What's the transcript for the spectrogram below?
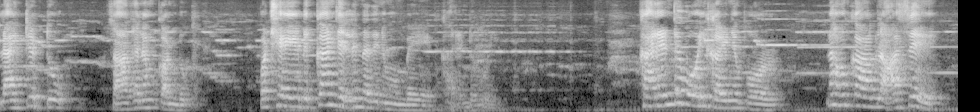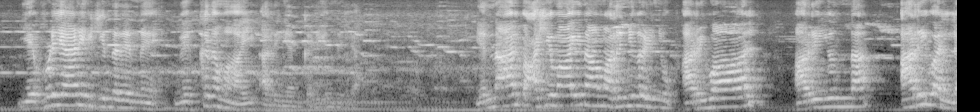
ലൈറ്റ് ഇട്ടു സാധനം കണ്ടു. പക്ഷേ എടുക്കാൻ ചെല്ലുന്നതിന് മുമ്പേ കരണ്ട് പോയി. കരണ്ട് പോയി കഴിഞ്ഞപ്പോൾ നമുക്ക് ആ ഗ്ലാസ് എവിടെയാണ് ഇരിക്കുന്നതെന്ന് വ്യക്തമായി അറിയാൻ കഴിയുന്നില്ല. എന്നാൽ ബാഹ്യമായി നാം അറിഞ്ഞു കഴിഞ്ഞു. അറിവാൽ അറിയുന്ന അറിവല്ല.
